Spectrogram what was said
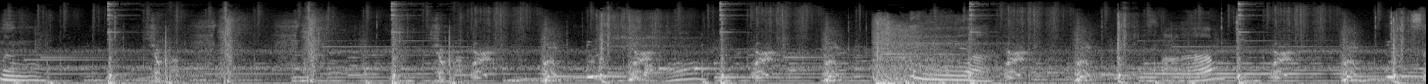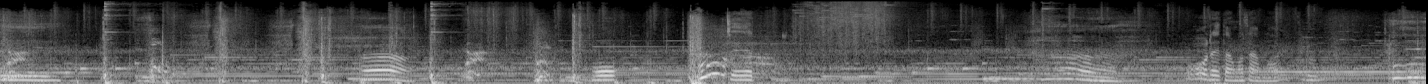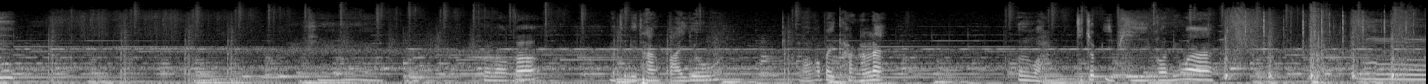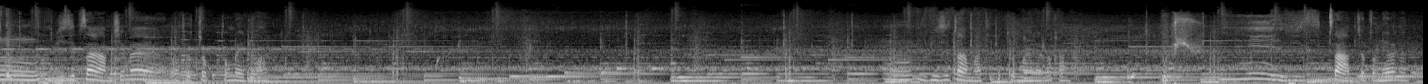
หนึ่ง หกเจ็ดได้ตังค์มาสามร้อยดูโอเคแล้วเราก็มันจะมีทางไปอยู่ เราก็ไปทางนั้นแหละ เออว่ะ จะจบ EP ก่อนนี้ว่าอืม EP สิบสามใช่ไหมเราจะจบตรงไหนดีวะ สิบสามมาที่ประตูไม้แล้วกันนี่ EP สิบสามจบตรงนี้แล้วกัน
